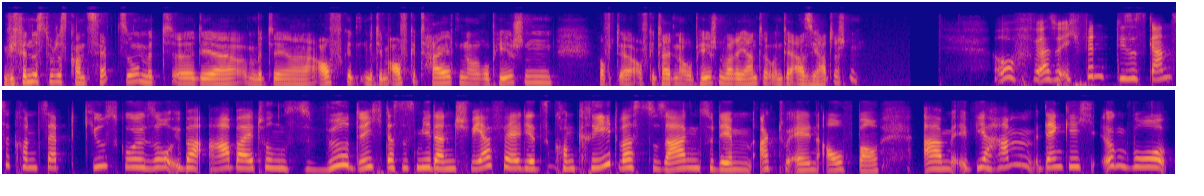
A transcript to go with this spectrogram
wie findest du das Konzept so mit äh, der, mit der aufge mit dem aufgeteilten europäischen, auf der aufgeteilten europäischen Variante und der asiatischen? Oh, also ich finde dieses ganze Konzept Q-School so überarbeitungswürdig, dass es mir dann schwerfällt, jetzt konkret was zu sagen zu dem aktuellen Aufbau. Ähm, wir haben, denke ich, irgendwo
